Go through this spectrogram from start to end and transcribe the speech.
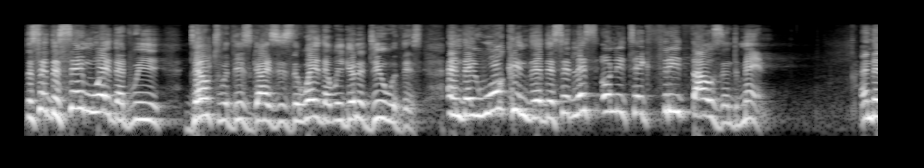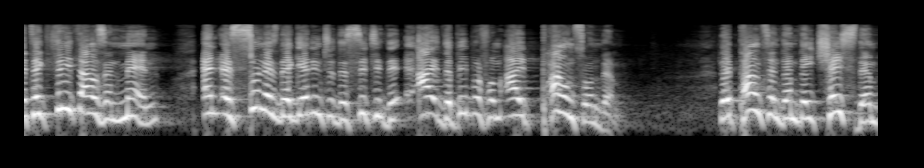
They say the same way that we dealt with these guys is the way that we're going to deal with this. And they walk in there, they said, let's only take 3,000 men. And they take 3,000 men and as soon as they get into the city, the, I, the people from Ai pounce on them. They pounce on them, they chase them,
